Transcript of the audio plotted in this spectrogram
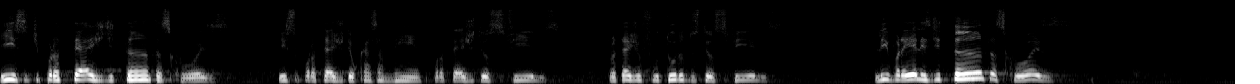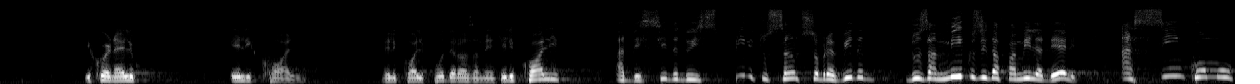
E isso te protege de tantas coisas. Isso protege o teu casamento, protege os teus filhos, protege o futuro dos teus filhos. Livra eles de tantas coisas. E Cornélio, ele colhe, ele colhe poderosamente, ele colhe a descida do Espírito Santo sobre a vida dos amigos e da família dele, assim como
